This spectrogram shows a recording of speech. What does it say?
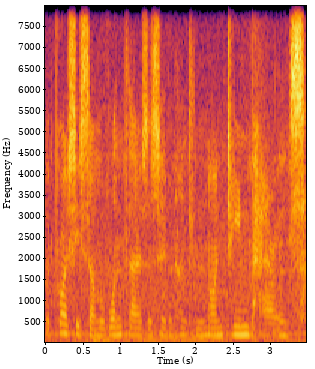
the pricey sum of £1,719.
